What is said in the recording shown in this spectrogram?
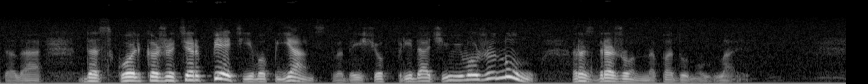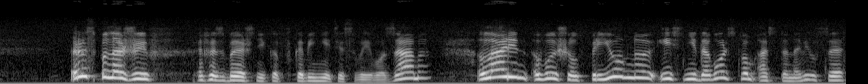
стола. «Да сколько же терпеть его пьянство, да еще в придачу его жену!» — раздраженно подумал Ларин. Расположив ФСБшников в кабинете своего зама, Ларин вышел в приемную и с недовольством остановился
